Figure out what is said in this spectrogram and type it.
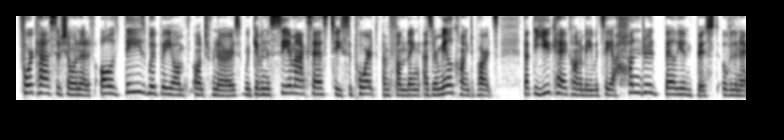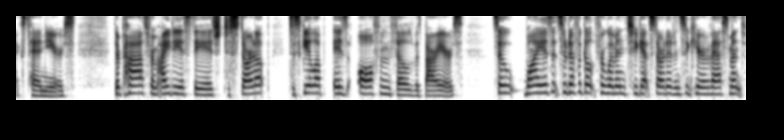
Forecasts have shown that if all of these would be entrepreneurs were given the same access to support and funding as their male counterparts, that the UK economy would see a 100 billion boost over the next 10 years. Their path from idea stage to startup to scale up is often filled with barriers. So, why is it so difficult for women to get started and secure investment?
